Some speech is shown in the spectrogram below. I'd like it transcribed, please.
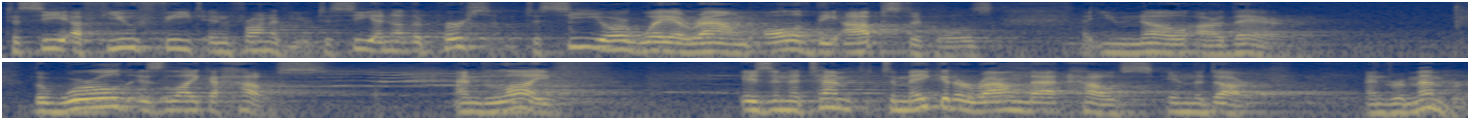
to see a few feet in front of you, to see another person, to see your way around all of the obstacles that you know are there. The world is like a house, and life is an attempt to make it around that house in the dark. And remember,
